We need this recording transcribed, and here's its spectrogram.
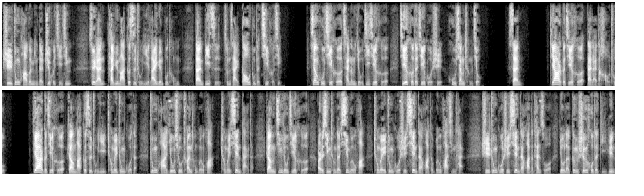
是中华文明的智慧结晶。虽然它与马克思主义来源不同，但彼此存在高度的契合性，相互契合才能有机结合，结合的结果是互相成就。三，第二个结合带来的好处。第二个结合让马克思主义成为中国的，中华优秀传统文化成为现代的，让经由结合而形成的新文化成为中国式现代化的文化形态，使中国式现代化的探索有了更深厚的底蕴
